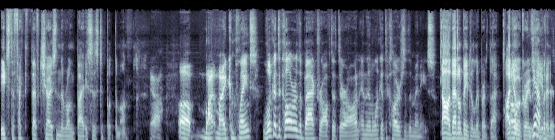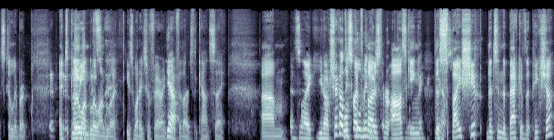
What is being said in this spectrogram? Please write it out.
It's the fact that they've chosen the wrong bases to put them on. Yeah. Uh, my my complaint: look at the color of the backdrop that they're on, and then look at the colors of the minis. Oh, that'll be deliberate, though. I do Oh, agree with yeah, you, but- but, it's deliberate. It- It's I blue mean, on blue on blue is what he's referring Yeah. to for those that can't see. Um, It's like you know, check out these cool for minis. those that are asking, Like, the yes. spaceship that's in the back of the picture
